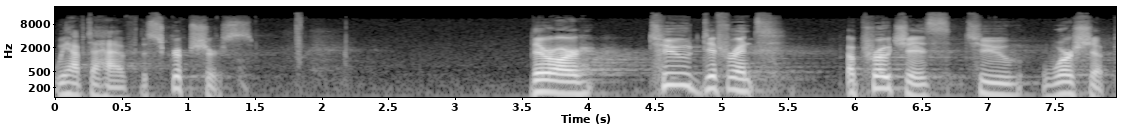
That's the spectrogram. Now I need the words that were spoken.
we have to have the scriptures. There are two different approaches to worship,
